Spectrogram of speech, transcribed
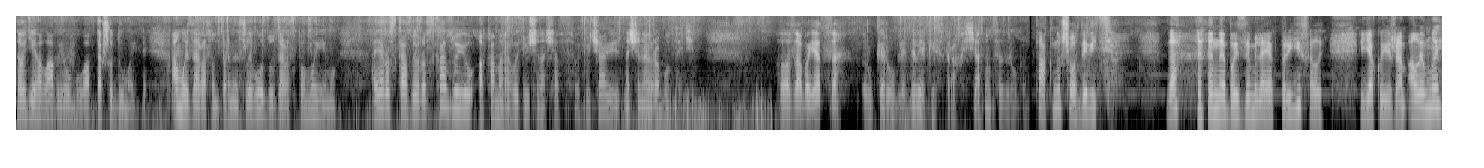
Та одягав і обував. Так що думайте. А ми зараз он принесли воду, зараз помиємо. А я розказую, розказую, а камера виключена. Зараз виключаю і починаю працювати. Глаза бояться, руки роблять. Диви, який страх. Зараз ми це зробимо. Так, ну що, дивіться. Да? Небо і земля, як приїхали, як уїжджаємо. Але ми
